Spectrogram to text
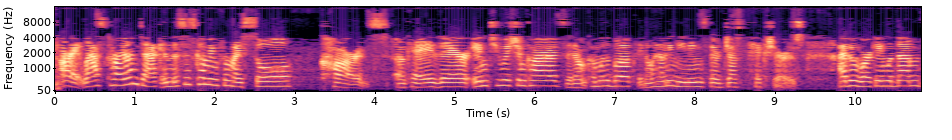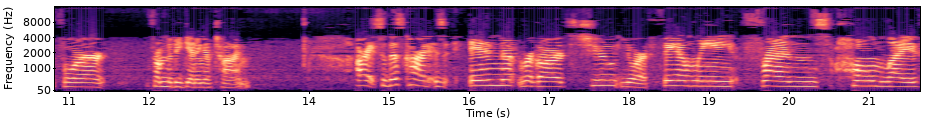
Alright, last card on deck, and this is coming from my soul cards, okay? They're intuition cards. They don't come with a book. They don't have any meanings. They're just pictures. I've been working with them for from the beginning of time. All right, so this card is in regards to your family, friends, home life.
